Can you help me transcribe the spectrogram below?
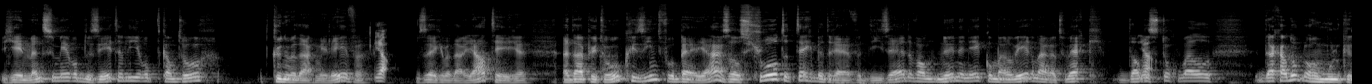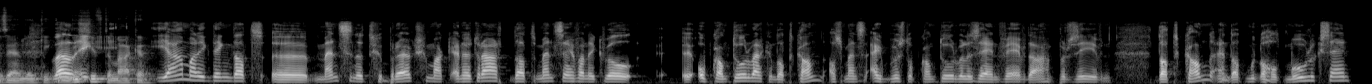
geen mensen meer op de zetel hier op het kantoor, kunnen we daarmee leven? Ja. Zeggen we daar ja tegen? En dat heb je toch ook gezien het voorbije jaar. Zelfs grote techbedrijven die zeiden van nee, nee, nee, kom maar weer naar het werk. Dat is toch wel... Dat gaat ook nog een moeilijke zijn, denk ik, wel, om die shift te maken. Ja, maar ik denk dat uh, mensen het gebruiksgemak... En uiteraard dat mensen zeggen van ik wil eh, op kantoor werken, dat kan. Als mensen echt bewust op kantoor willen zijn, vijf dagen per zeven, dat kan en dat moet nog altijd mogelijk zijn.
